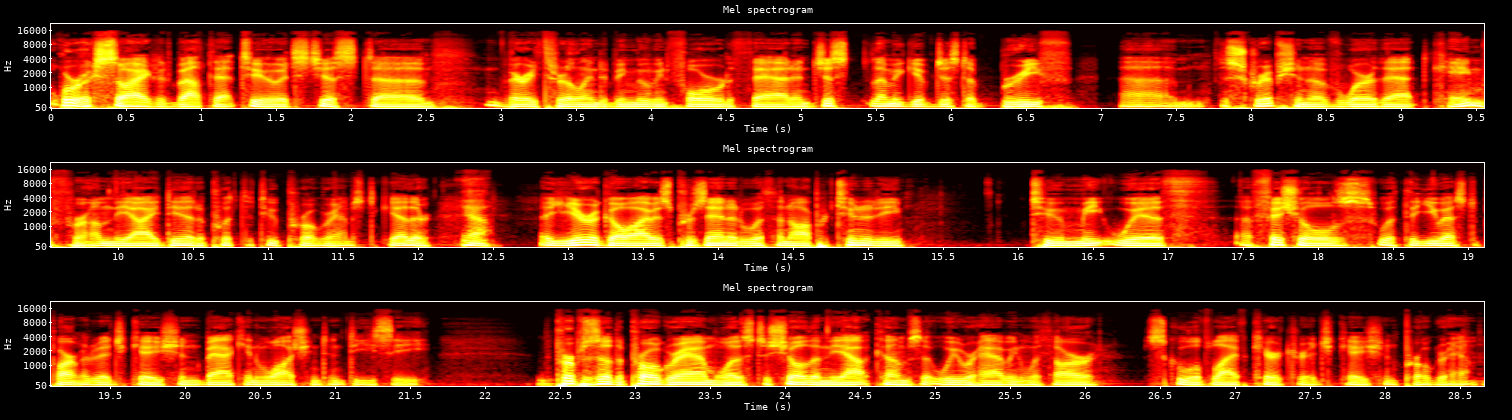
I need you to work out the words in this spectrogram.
We're excited about that too. It's just uh, very thrilling to be moving forward with that. And just let me give just a brief um, description of where that came from the idea to put the two programs together. Yeah. A year ago, I was presented with an opportunity to meet with officials with the U.S. Department of Education back in Washington, D.C. The purpose of the program was to show them the outcomes that we were having with our School of Life Character Education program.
